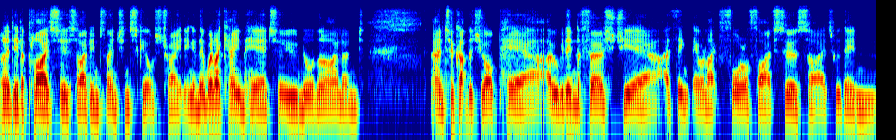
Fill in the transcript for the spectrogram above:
and I did applied suicide intervention skills training. And then when I came here to Northern Ireland and took up the job here, I, within the first year, I think there were like four or five suicides within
